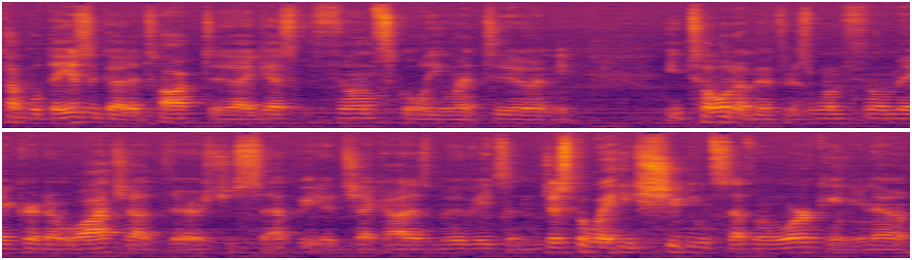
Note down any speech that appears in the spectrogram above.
couple days ago to talk to I guess the film school he went to, and he, he told him if there's one filmmaker to watch out there, it's Giuseppe to check out his movies and just the way he's shooting stuff and working. You know,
